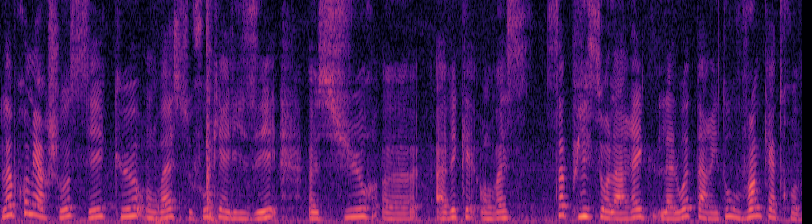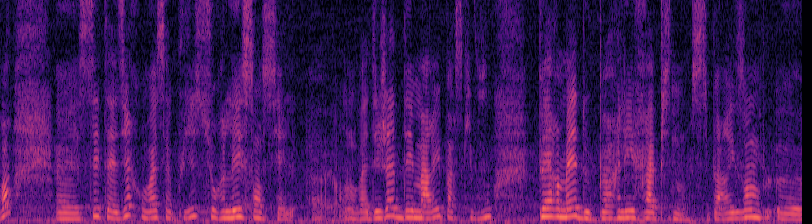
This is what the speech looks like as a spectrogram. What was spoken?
la première chose c'est qu'on va se focaliser sur, avec, on va s'appuyer sur la règle, la loi de Pareto 20-80, euh, c'est-à-dire qu'on va s'appuyer sur l'essentiel. Euh, on va déjà démarrer par ce qui vous permet de parler rapidement. Si par exemple euh,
